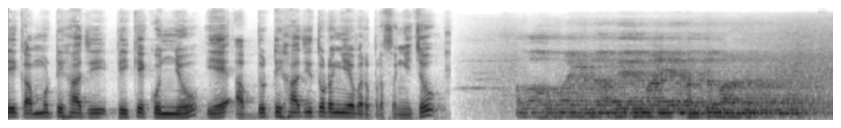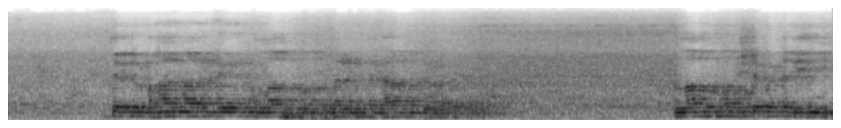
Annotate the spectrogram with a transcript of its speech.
T Kammutty Haji P K Kunju A Abdutty Haji തുടങ്ങിയവർ പ്രസംഗിച്ചു. ഇത്തരത്തിൽ മഹാന്മാർക്ക് അള്ളാഹു നൽകുന്ന കറാമത്തുകളൊക്കെ അള്ളാഹു ഇഷ്ടപ്പെട്ട രീതിയിൽ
